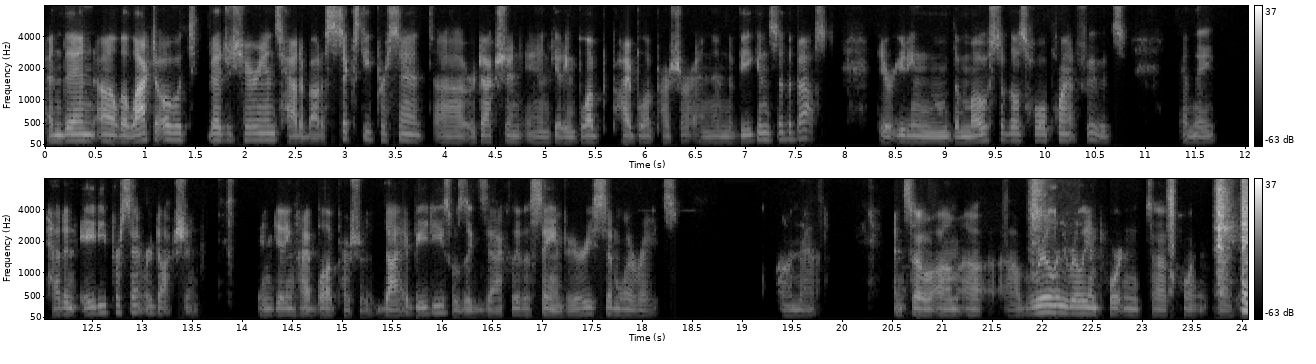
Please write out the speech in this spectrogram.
And then uh, the lacto vegetarians had about a 60% uh, reduction in getting blood, high blood pressure. And then the vegans did the best. They were eating the most of those whole plant foods and they had an 80% reduction in getting high blood pressure. Diabetes was exactly the same, very similar rates on that. And so um, a, a, really, really important uh, point uh,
